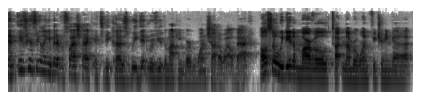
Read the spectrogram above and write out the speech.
And if you're feeling a bit of a flashback, it's because we did review the Mockingbird one shot a while back. Also, we did a Marvel t- number one featuring a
